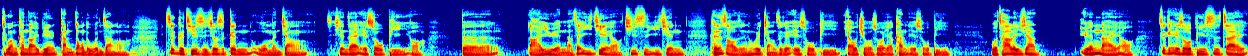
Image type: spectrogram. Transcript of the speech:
突然看到一篇感动的文章哦，这个其实就是跟我们讲现在 SOP 哦的。来源呢，在一届哦，其实以前很少人会讲这个 SOP，要求说要看 SOP。我查了一下，原来哦，这个 SOP 是在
